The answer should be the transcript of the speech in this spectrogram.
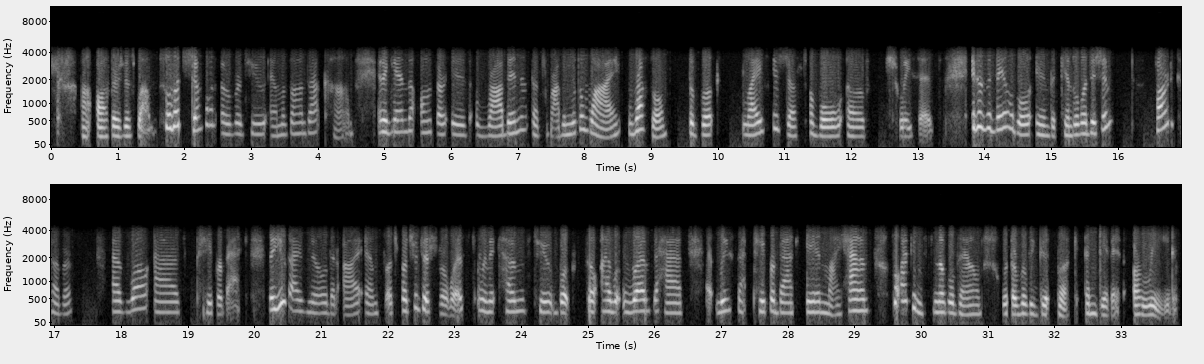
uh, authors as well. So let's jump on over to amazon.com. And again, the author is Robyn, that's Robyn with a Y, Russell. The book Life is Just a Bowl of choices. It is available in the Kindle edition, hardcover, as well as paperback. Now, you guys know that I am such a traditionalist when it comes to books, so I would love to have at least that paperback in my hands so I can snuggle down with a really good book and give it a read.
